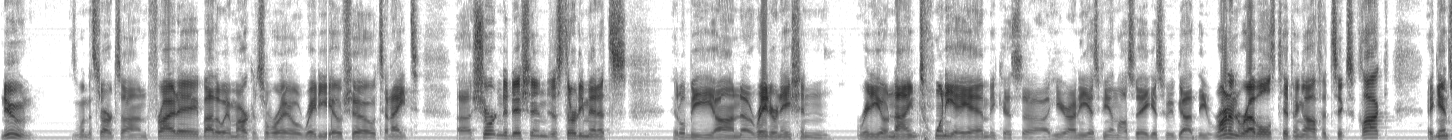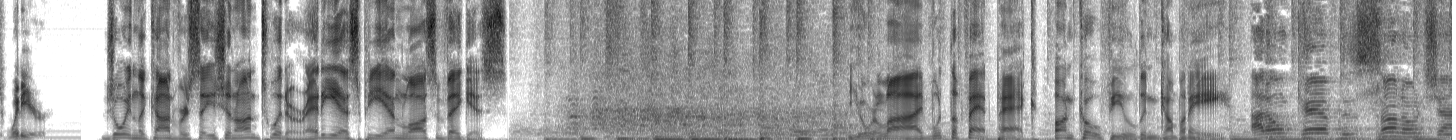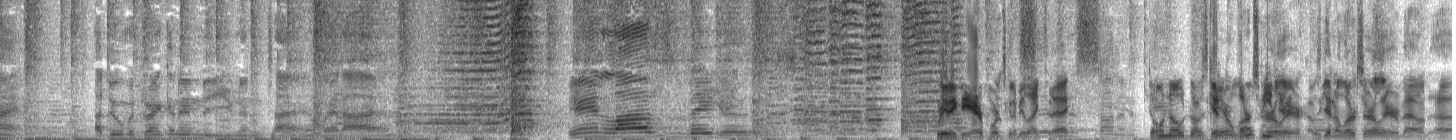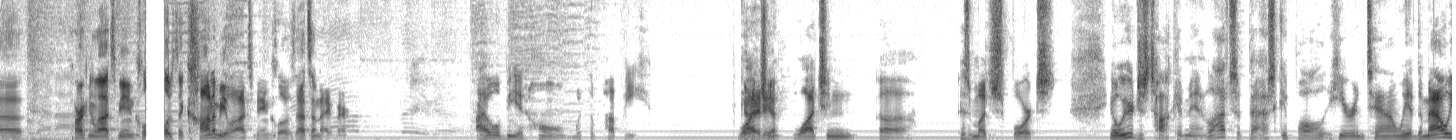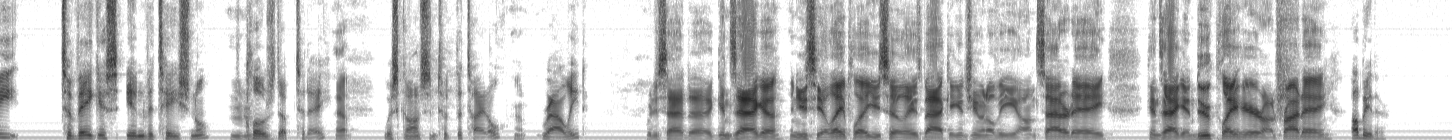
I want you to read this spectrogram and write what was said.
noon is when it starts on Friday. By the way, Marcus Arroyo radio show tonight. Uh, shortened edition, just 30 minutes. It'll be on uh, Raider Nation Radio 920 a.m. because uh, here on ESPN Las Vegas, we've got the Running Rebels tipping off at 6 o'clock against Whittier. Join the conversation on Twitter at ESPN Las Vegas. You're live with the Fat Pack on Cofield and Company. I don't care if the sun don't shine. I do my drinking in the evening time when I'm in Las Vegas. What do you think the airport's going to be like today? Don't know. I Don't I was getting care. Won't alerts be there. earlier. I was getting alerts earlier about uh, parking lots being closed, economy lots being closed. That's a nightmare. I will be at home with the puppy, Good watching idea. watching uh, as much sports. You know, we were just talking, man. Lots of basketball here in town. We had the Maui to Vegas Invitational Mhm. closed up today. Yep. Wisconsin took the title, Yep. rallied. We just had uh, Gonzaga and UCLA play. UCLA is back against UNLV on Saturday. Gonzaga and Duke play here on Friday. I'll be there.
